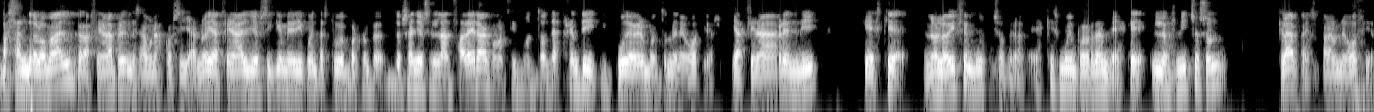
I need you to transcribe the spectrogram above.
pasándolo mal, pero al final aprendes algunas cosillas, ¿no? Y al final yo sí que me di cuenta, estuve, por ejemplo, dos años en lanzadera, conocí un montón de gente y, pude ver un montón de negocios. Y al final aprendí que es que, no lo hice mucho, pero es que es muy importante, es que los nichos son claves para un negocio.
